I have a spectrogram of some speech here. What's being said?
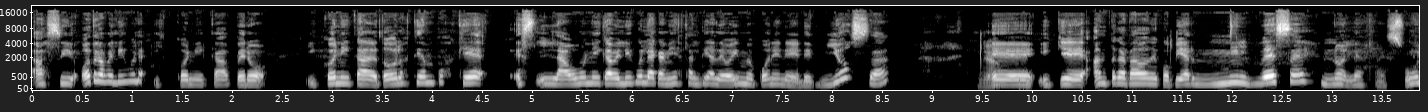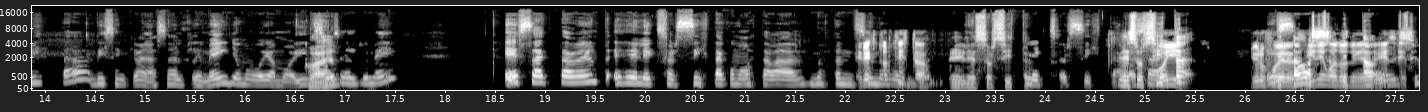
así otra película icónica, pero icónica de todos los tiempos, que es la única película que a mí hasta el día de hoy me pone nerviosa eh, y que han tratado de copiar mil veces, no les resulta, dicen que van a hacer el remake, yo me voy a morir si hacen el remake. Exactamente, es el exorcista, como estaba, nos están El exorcista. El exorcista. El exorcista. El O sea, exorcista Yo lo fui a ver al cine cuando tenía estaba- 13.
